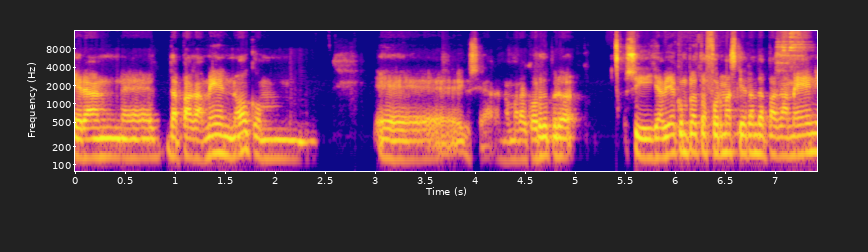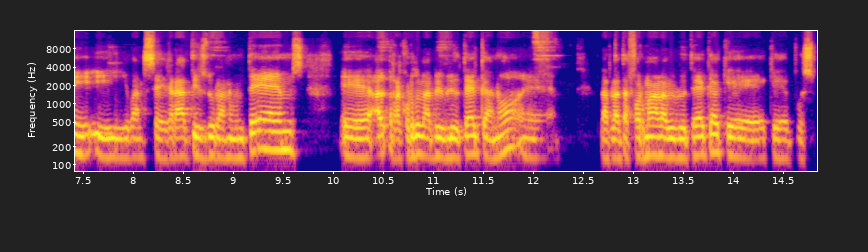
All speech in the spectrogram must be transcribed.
eren eh, de pagament, no? com eh, o sigui, no me recordo, però o sigui, hi havia com plataformes que eren de pagament i, i van ser gratis durant un temps. Eh, recordo la biblioteca, no? Eh, la plataforma de la biblioteca que, que pues,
